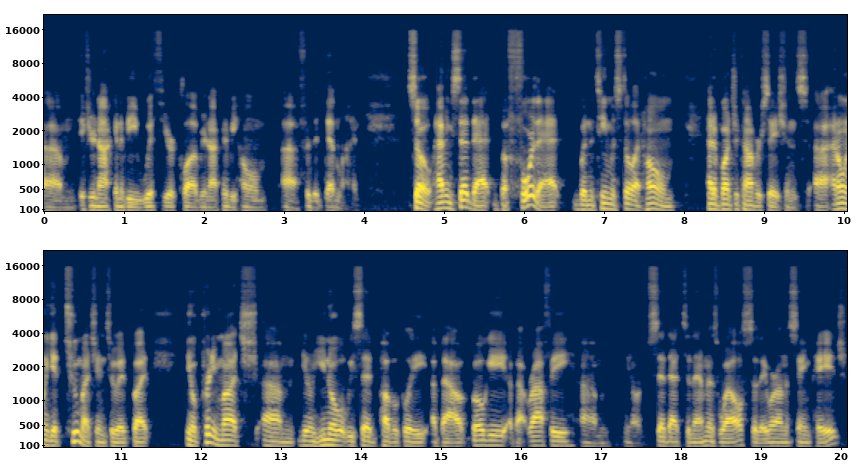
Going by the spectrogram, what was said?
Um, if you're not going to be with your club, you're not going to be home uh, for the deadline. So, having said that, before that, when the team was still at home, had a bunch of conversations. Uh, I don't want to get too much into it, but you know, pretty much, um, you know, you know what we said publicly about Bogey, about Rafi. Um, you know, said that to them as well, so they were on the same page.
